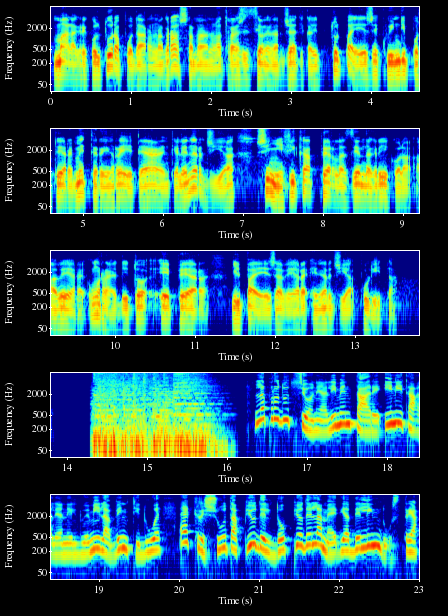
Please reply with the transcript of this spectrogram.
ma l'agricoltura può dare una grossa mano alla transizione energetica di tutto il paese, quindi poter mettere in rete anche l'energia significa per l'azienda agricola avere un reddito e per il paese avere energia pulita. La produzione alimentare in Italia nel 2022 è cresciuta più del doppio della media dell'industria,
